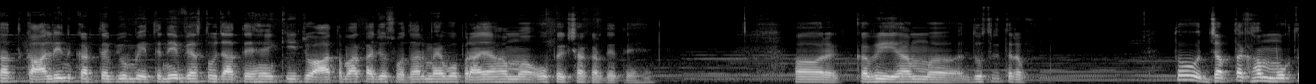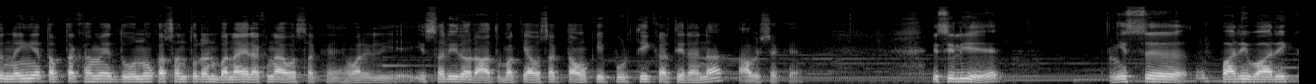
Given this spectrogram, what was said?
तत्कालीन कर्तव्यों में इतने व्यस्त हो जाते हैं कि जो आत्मा का जो स्वधर्म है, वो प्रायः हम उपेक्षा कर देते हैं। और कभी हम दूसरी तरफ़ तो जब तक हम मुक्त नहीं हैं, तब तक हमें दोनों का संतुलन बनाए रखना आवश्यक है हमारे लिए। इस शरीर और आत्मा की आवश्यकताओं की पूर्ति करते रहना आवश्यक है। इसीलिए इस पारिवारिक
